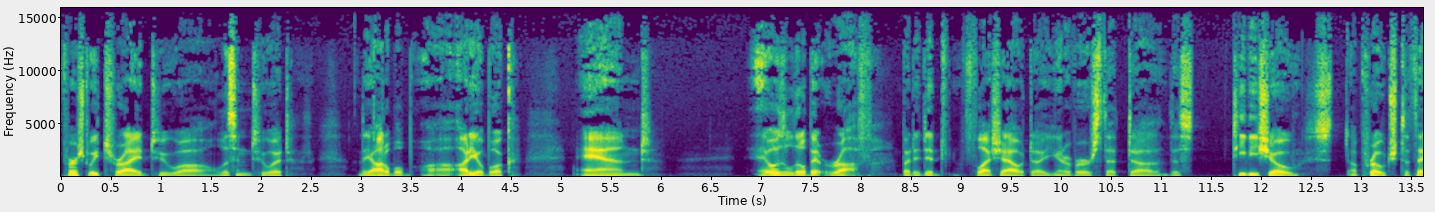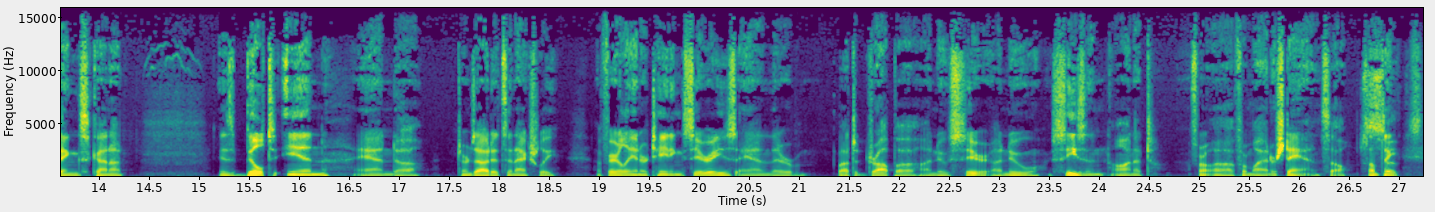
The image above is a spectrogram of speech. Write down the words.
First, we tried to uh, listen to it, the audible uh, audiobook, and it was a little bit rough, but it did flesh out a universe that uh, this TV show approach to things kind of is built in, and uh, turns out it's an actually a fairly entertaining series, and they're about to drop a, a new ser- a new season on it, from uh, from what I understand. So something So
